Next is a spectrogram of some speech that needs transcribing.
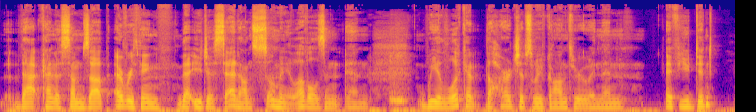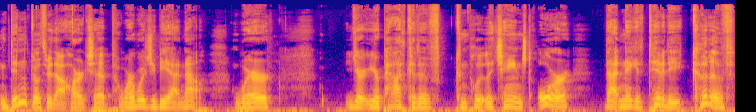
that kind of sums up everything that you just said on so many levels. And and we look at the hardships we've gone through and then if you didn't didn't go through that hardship where would you be at now? Where your your path could have completely changed or that negativity could have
